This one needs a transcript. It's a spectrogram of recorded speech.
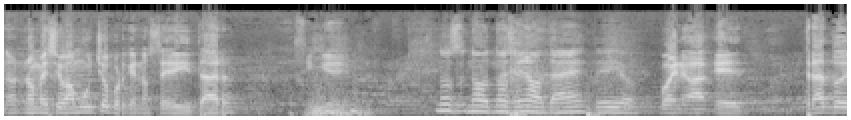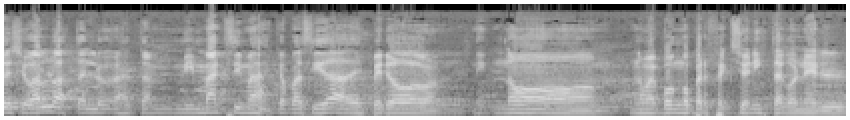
no, no me lleva mucho porque no sé editar, así que No, no, no se nota, ¿eh? te digo. bueno, eh, trato de llevarlo hasta lo- hasta mis máximas capacidades, pero no no me pongo perfeccionista con el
